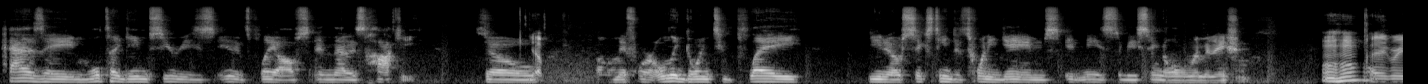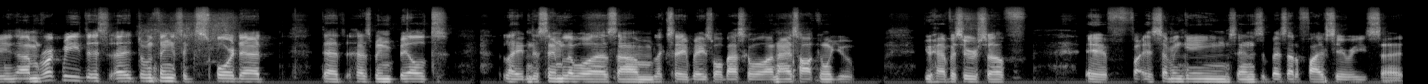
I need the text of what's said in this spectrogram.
has a multi-game series in its playoffs, and that is hockey. So, Yep. um, if we're only going to play, you know, sixteen to twenty games, it needs to be single elimination. Mm-hmm. I agree. Um, rugby, this I don't think it's a sport that that has been built like in the same level as um, like say baseball, basketball, and ice hockey, where you you have a series of if seven games and it's the best out of five series. Uh,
